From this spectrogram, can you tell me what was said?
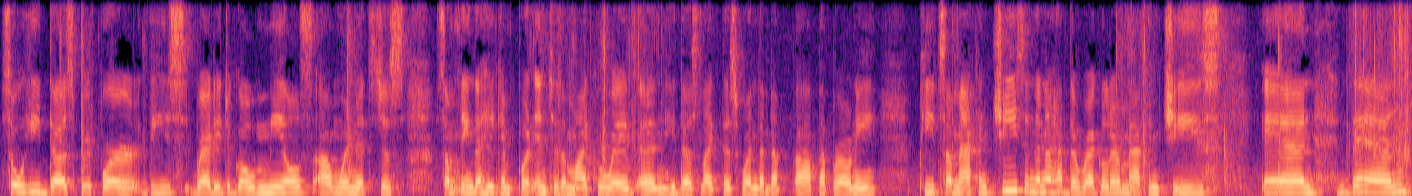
so he does prefer these ready to go meals uh, when it's just something that he can put into the microwave and he does like this one the uh, pepperoni pizza mac and cheese and then I have the regular mac and cheese and then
